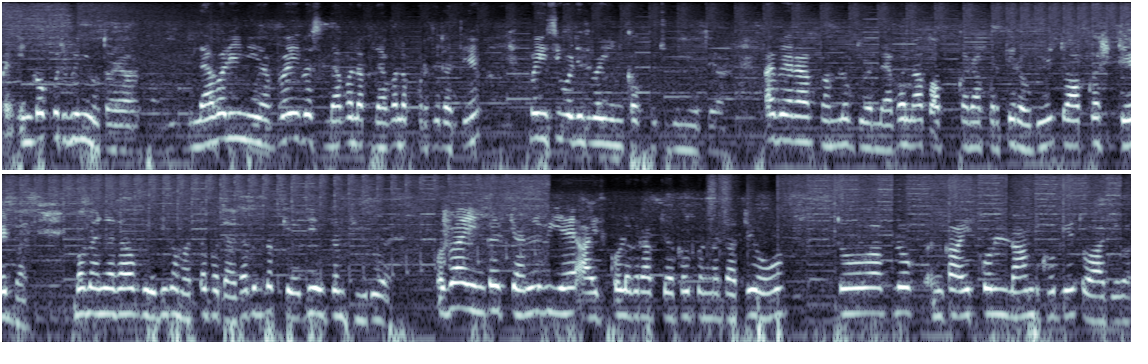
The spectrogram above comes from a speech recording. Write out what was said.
भाई, इनका कुछ भी नहीं होता यार। लेवल ही नहीं है। भाई, बस लेवल अप लेवल अप करते रहते हैं। भाई, इसी वजह से भाई, इनका कुछ भी नहीं होता यार। अब यार, आप हम लोग जो है लेवल अप अप करा करते रहोगे तो आपका स्टेट भाई भाई मैंने आपको के का मतलब बताया था तो इनका के एकदम ज़ीरो है। और भाई, इनका चैनल भी है आइस कोड अगर आप चेकआउट करना चाहते हो तो आप लोग इनका आइस कोड नाम लिखोगे तो आ जाएगा।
